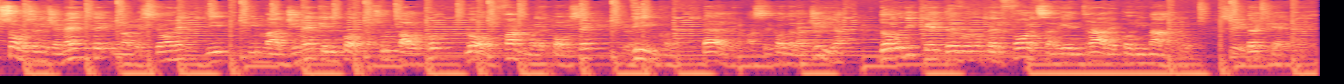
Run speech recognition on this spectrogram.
sono semplicemente una questione di immagine che li porta sul palco, loro fanno le pose, vincono, perdono a seconda della giuria, dopodiché devono per forza rientrare con i macro. Sì, perché?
